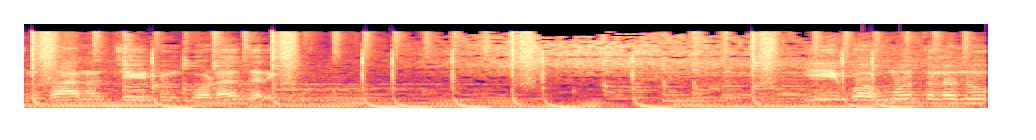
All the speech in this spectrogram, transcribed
ప్రదానం చేయటం కూడా జరిగింది. ఈ బహుమతులను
